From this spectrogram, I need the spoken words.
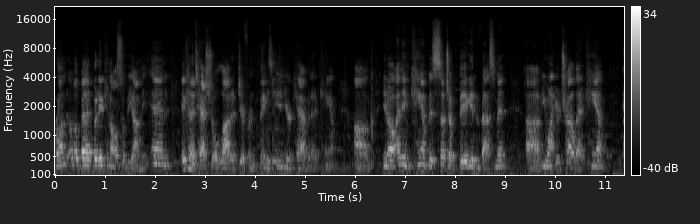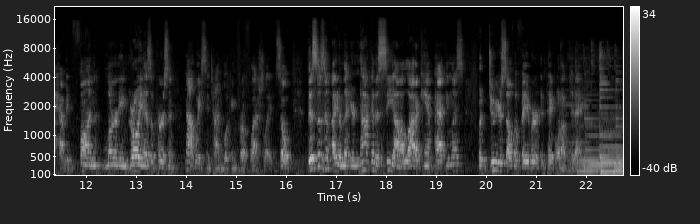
front of a bed, but it can also be on the end. It can attach to a lot of different things mm -hmm. in your cabin at camp. Um, you know, I think camp is such a big investment. Um, you want your child at camp having fun, learning, growing as a person, not wasting time looking for a flashlight. So this is an item that you're not going to see on a lot of camp packing lists, but do yourself a favor and pick one up today.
